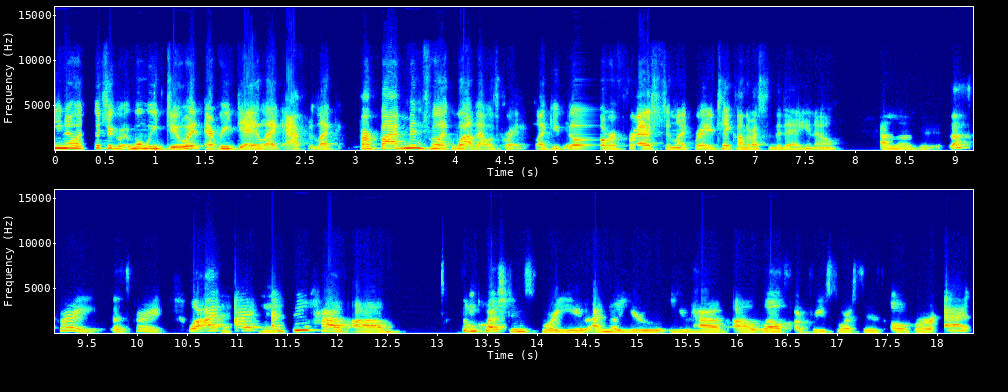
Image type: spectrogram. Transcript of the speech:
you know, it's such a great when we do it every day. Like after, like for five minutes, we're like, "Wow, that was great!" Like you feel refreshed and like ready to take on the rest of the day. You know. I love it. That's great. That's great. Well, I I, I do have um, some questions for you. I know you you have a wealth of resources over at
